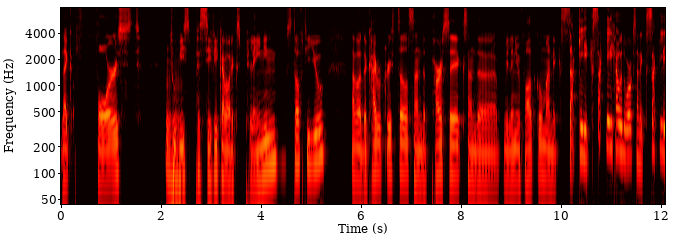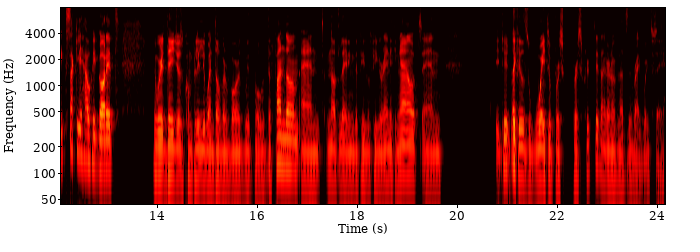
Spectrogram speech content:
like forced to Mhm. be specific about explaining stuff to you about the kyber crystals and the parsecs and the Millennium Falcon and exactly exactly how it works and exactly exactly how he got it where they just completely went overboard with both the fandom and not letting the people figure anything out and it, Dude, it like- feels way too pres- prescriptive. I don't know if that's the right way to say it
